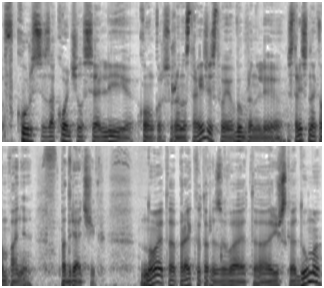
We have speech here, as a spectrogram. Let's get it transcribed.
в курсе, закончился ли конкурс уже на строительство и выбрана ли строительная компания, подрядчик. Но это проект, который развивает э, Рижская дума,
